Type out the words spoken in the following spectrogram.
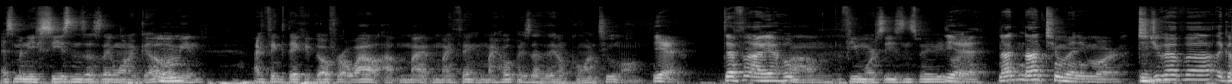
as many seasons as they want to go. I Mhm. mean, I think they could go for a while. Uh, my my thing, my hope is that they don't go on too long. Yeah. Definitely. I hope. Um, a few more seasons, maybe. but- Yeah, not not too many more. Did you have a like a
